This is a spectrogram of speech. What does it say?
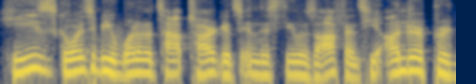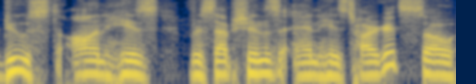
He's going to be one of the top targets in the Steelers offense. He underproduced on his receptions and his targets. So,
